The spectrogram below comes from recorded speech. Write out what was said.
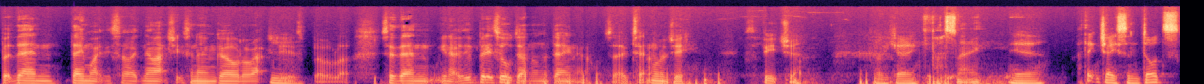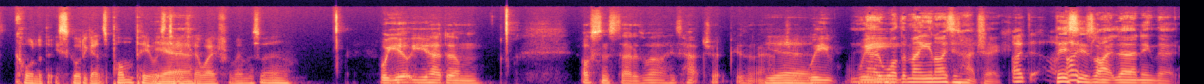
But then they might decide, no, actually it's an own goal, or actually Hmm. it's blah blah blah. So then you know, but it's all done on the day now. So technology, is the future. Okay. Fascinating. Yeah. I think Jason Dodd's corner that he scored against Pompey was Yeah. taken away from him as well. Well, you you had um, Ostenstad as well. His hat trick, isn't it? Hat Yeah. trick. We we know what the Man United hat trick. I, d- This I- is like learning that.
